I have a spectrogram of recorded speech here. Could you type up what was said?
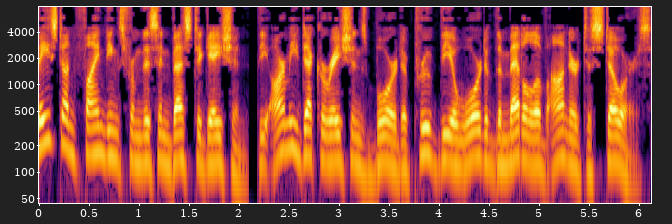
Based on findings from this investigation, the Army Decorations Board approved the award of the Medal of Honor to Stowers.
